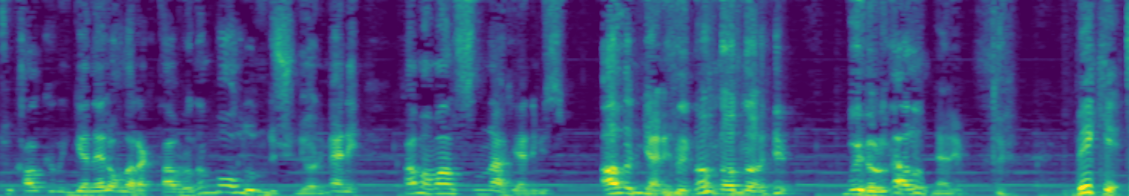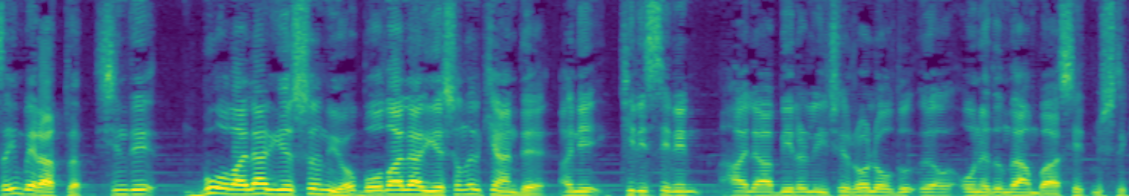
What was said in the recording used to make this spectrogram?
Türk halkının genel olarak tavrının bu olduğunu düşünüyorum. Yani tamam alsınlar yani biz alın yani no no no buyurun alın yani. Peki Sayın Beratlı şimdi bu olaylar yaşanıyor. Bu olaylar yaşanırken de hani kilisenin hala belirleyici rol oldu, e, oynadığından bahsetmiştik.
